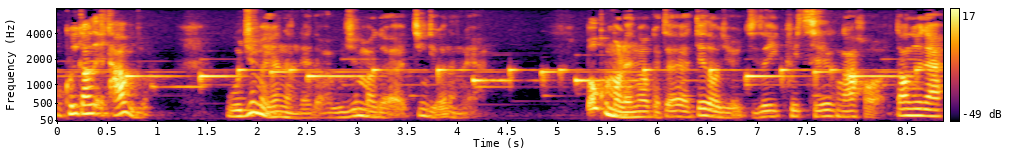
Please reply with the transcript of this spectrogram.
我可以讲是一塌糊涂，完全没有能力，对伐？完全没个进球个能力。包括莫雷诺搿只单刀球，其实伊可以处理更加好。当然呢。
